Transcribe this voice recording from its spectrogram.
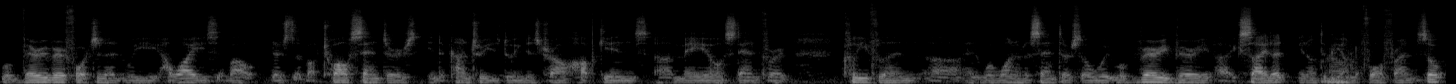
we're very very fortunate. We Hawaii is about there's about 12 centers in the country is doing this trial. Hopkins, uh, Mayo, Stanford, Cleveland, uh, and we're one of the centers. So we, are very very uh, excited, you know, to be on the forefront. So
